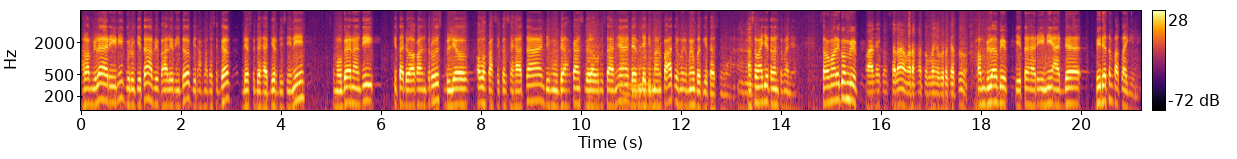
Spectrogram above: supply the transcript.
Alhamdulillah hari ini guru kita Habib Ali Ridho bin Ahmad Assegaf, beliau sudah hadir di sini. Semoga nanti kita doakan terus beliau Allah kasih kesehatan, dimudahkan segala urusannya dan menjadi manfaat ilmu-ilmunya buat kita semua. Langsung aja teman-teman ya. Assalamualaikum Bib. Waalaikumsalam warahmatullahi wabarakatuh. Alhamdulillah Bib, kita hari ini ada beda tempat lagi nih.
